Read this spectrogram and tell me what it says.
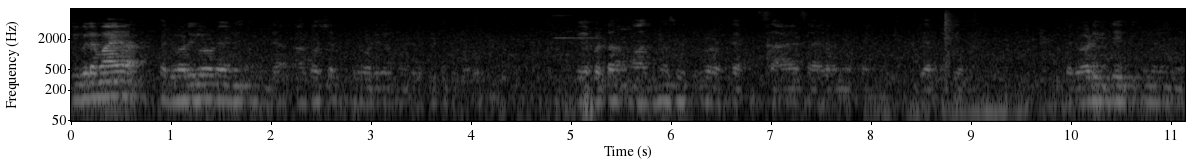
വിപുലമായ പരിപാടികളോടെയാണ് അതിന്റെ ആഘോഷ പരിപാടികൾ സംഘടിപ്പിച്ചിട്ടുള്ളത്. പ്രിയപ്പെട്ട മാധ്യമ സുഹൃത്തുക്കളൊക്കെ സഹായ സഹകരണമൊക്കെ വിദ്യാർത്ഥികൾ പരിപാടി വിജയിപ്പിക്കുന്നതിന്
